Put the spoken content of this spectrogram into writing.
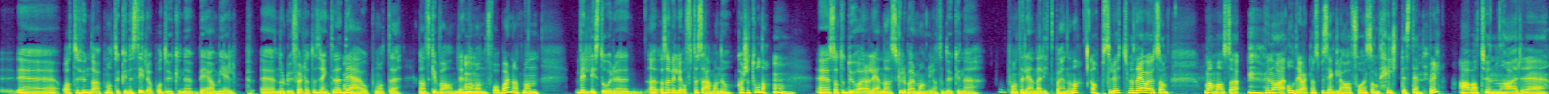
Og at hun da på en måte kunne stille opp, og du kunne be om hjelp eh, når du følte at du trengte det. Det er jo på en måte ganske vanlig når man får barn. At man veldig store Altså veldig ofte så er man jo kanskje to, da. Mm. Eh, Så at du var alene, skulle bare mangle at du kunne på en måte lene deg litt på henne, da. Absolutt. Men det var jo sånn Mamma også, hun har aldri vært noe spesielt glad å få en sånn heltestempel av at hun har eh,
